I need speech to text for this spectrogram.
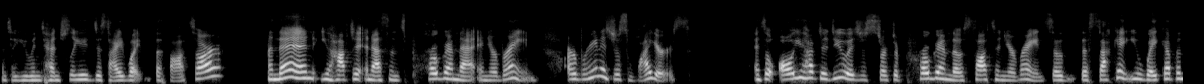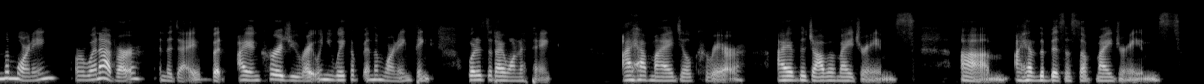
And so you intentionally decide what the thoughts are. And then you have to, in essence, program that in your brain. Our brain is just wires. And so all you have to do is just start to program those thoughts in your brain. So the second you wake up in the morning or whenever in the day, but I encourage you right when you wake up in the morning, think, what is it I want to think? I have my ideal career. I have the job of my dreams. Um, I have the business of my dreams.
